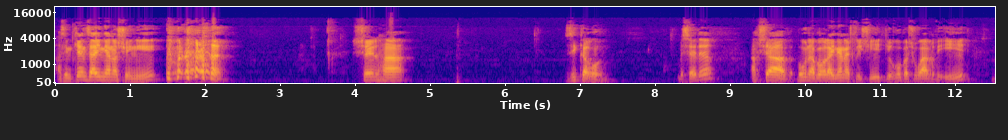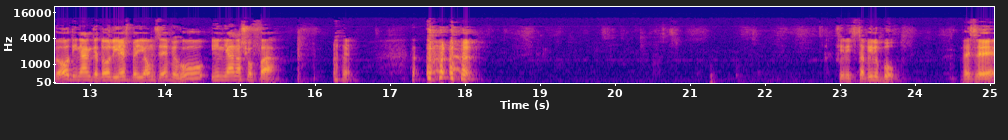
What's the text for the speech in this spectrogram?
אז אם כן זה העניין השני של הזיכרון. בסדר? עכשיו בואו נעבור לעניין השלישי, תראו בשורה הרביעית, ועוד עניין גדול יש ביום זה והוא עניין השופר. שנצטווינו בו. וזה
